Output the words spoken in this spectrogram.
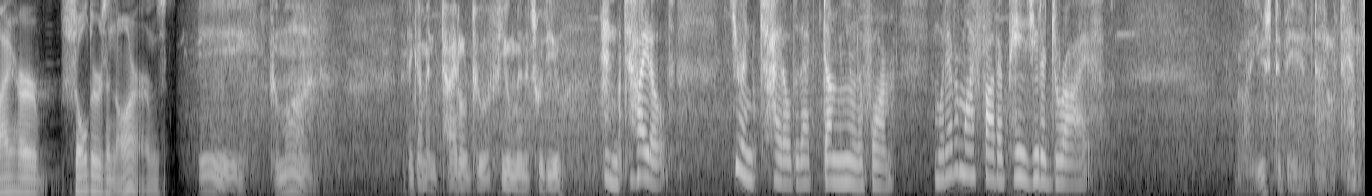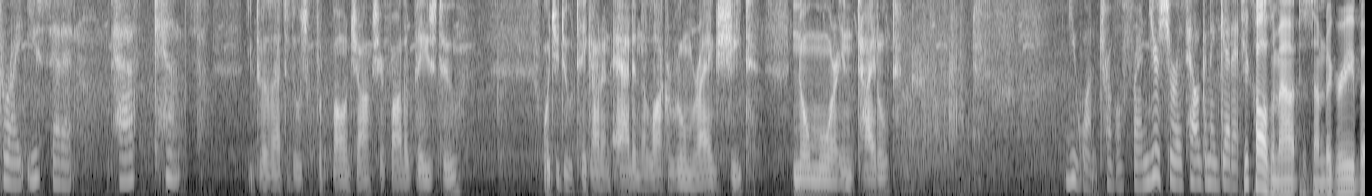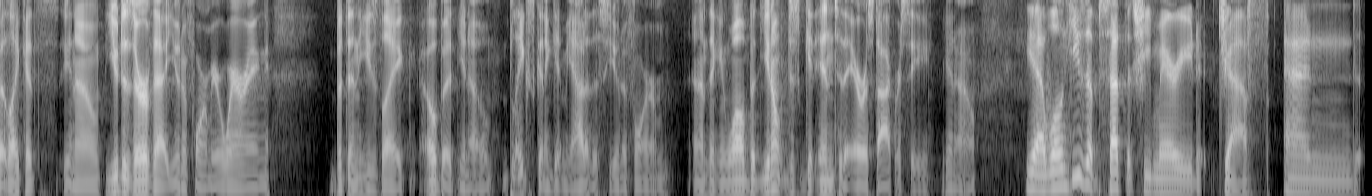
by her shoulders and arms. Hey, come on. I think I'm entitled to a few minutes with you. Entitled. You're entitled to that dumb uniform. And whatever my father pays you to drive. Well, I used to be entitled to. That's right, you said it. Past tense. You tell that to those football jocks your father pays to? What'd you do? Take out an ad in the locker room rag sheet? No more entitled? You want trouble, friend. You're sure as hell gonna get it. She calls him out to some degree, but like it's you know you deserve that uniform you're wearing. But then he's like, "Oh, but you know Blake's gonna get me out of this uniform," and I'm thinking, "Well, but you don't just get into the aristocracy, you know." Yeah, well, and he's upset that she married Jeff and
